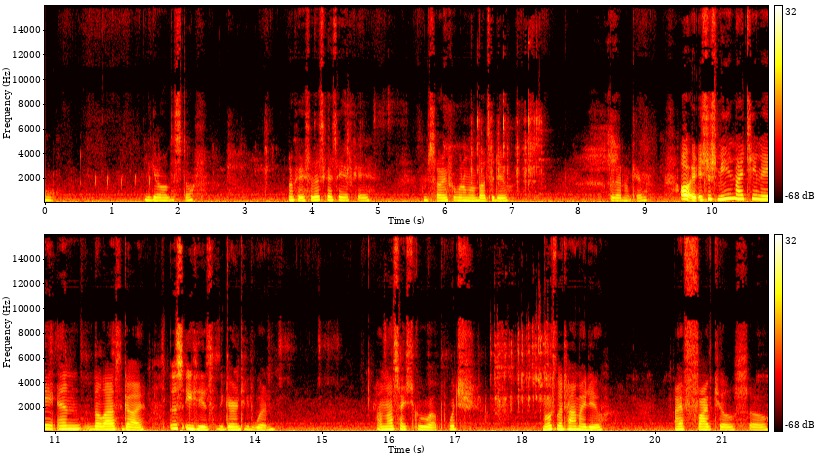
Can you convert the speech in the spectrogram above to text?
Ooh. Let me get all this stuff. Okay, so this guy's AFK. I'm sorry for what I'm about to do. But I don't care. Oh, it's just me and my teammate and the last guy. This is easy. It's a guaranteed win. Unless I screw up, which most of the time I do. I have five kills, so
